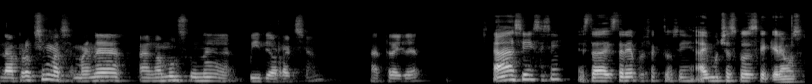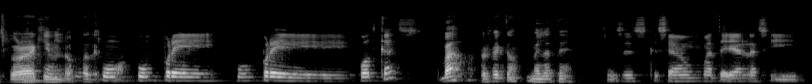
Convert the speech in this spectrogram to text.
la, próxima semana hagamos una video reacción al trailer? Ah, sí, sí, sí. Está, estaría perfecto, sí. Hay muchas cosas que queremos explorar aquí en el ojo del un, un pre un pre podcast Va, perfecto, me late. Entonces, que sea un material así.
